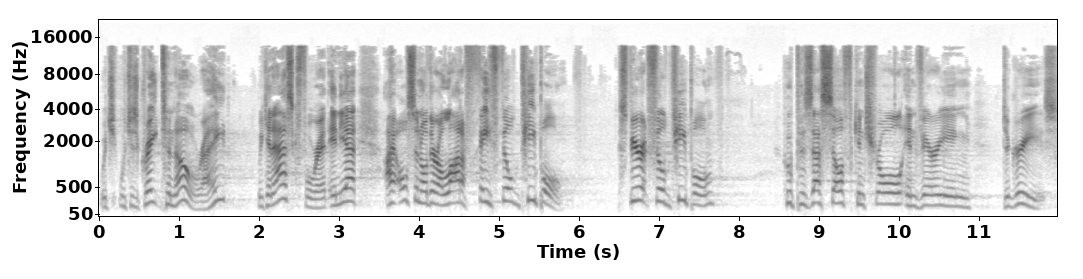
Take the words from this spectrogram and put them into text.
which, which is great to know, right? We can ask for it. And yet, I also know there are a lot of faith filled people, spirit filled people who possess self control in varying degrees.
